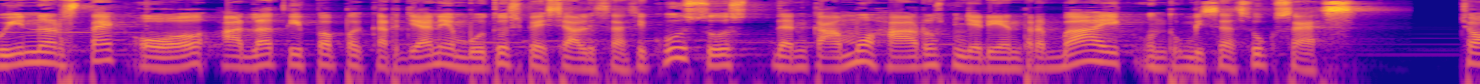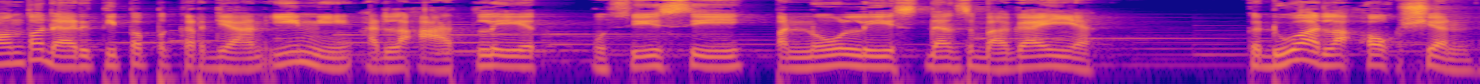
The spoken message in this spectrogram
Winner take all adalah tipe pekerjaan yang butuh spesialisasi khusus dan kamu harus menjadi yang terbaik untuk bisa sukses. Contoh dari tipe pekerjaan ini adalah atlet, musisi, penulis, dan sebagainya. Kedua adalah auction.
